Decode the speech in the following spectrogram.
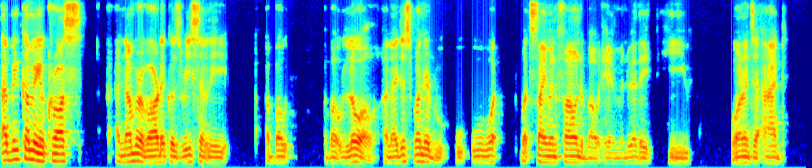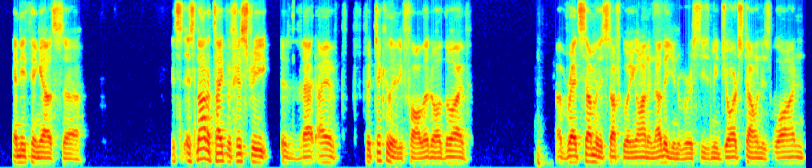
I've been coming across a number of articles recently about about Lowell, and I just wondered what what Simon found about him and whether he wanted to add anything else uh, it's it's not a type of history that I have particularly followed, although I've I've read some of the stuff going on in other universities. I mean, Georgetown is one,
